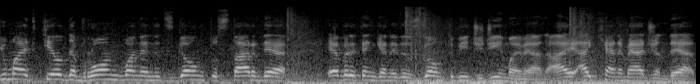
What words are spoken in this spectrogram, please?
you might kill the wrong one, and it's going to start there everything, and it is going to be GG, my man. I I can't imagine that.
